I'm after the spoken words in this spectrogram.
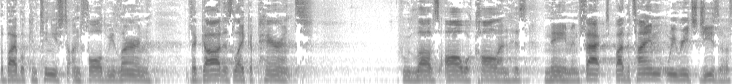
the Bible continues to unfold, we learn that God is like a parent who loves all will call on his name. In fact, by the time we reach Jesus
